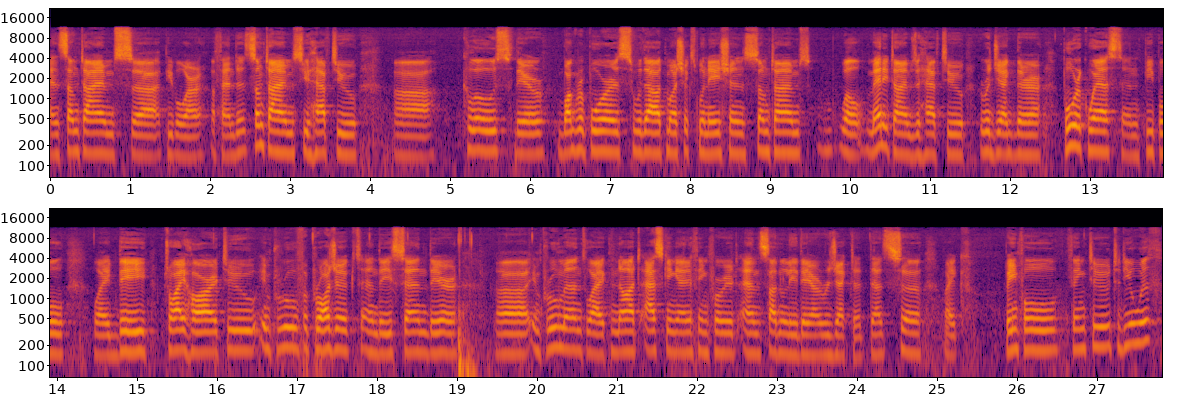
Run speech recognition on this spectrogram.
and sometimes uh, people are offended. Sometimes you have to uh, close their bug reports without much explanation. Sometimes, well, many times you have to reject their pull requests and people, like, they try hard to improve a project and they send their uh, improvement, like not asking anything for it, and suddenly they are rejected. That's uh, like painful thing to, to deal with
